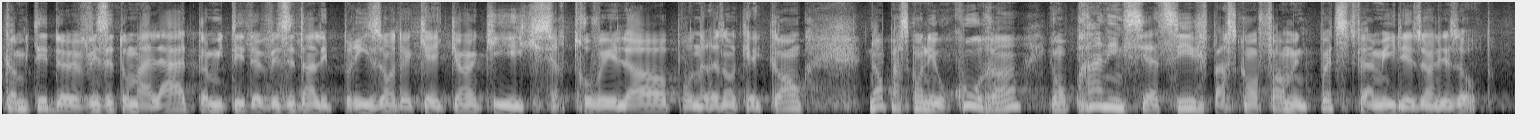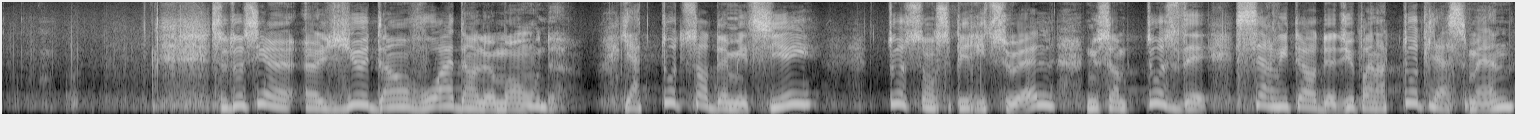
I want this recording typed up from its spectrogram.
comité de visite aux malades, comité de visite dans les prisons de quelqu'un qui, s'est retrouvé là pour une raison quelconque. Non, parce qu'on est au courant et on prend l'initiative parce qu'on forme une petite famille les uns les autres. C'est aussi un, lieu d'envoi dans le monde. Il y a toutes sortes de métiers, tous sont spirituels, nous sommes tous des serviteurs de Dieu pendant toute la semaine.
